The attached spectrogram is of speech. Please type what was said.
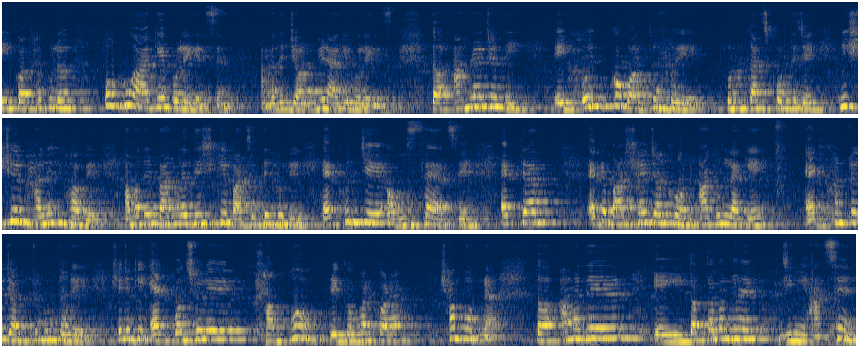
এই কথাগুলো বহু আগে বলে গেছেন। আমাদের জন্মের আগে বলে গেছে। তো আমরা যদি এই ঐক্যবদ্ধ হয়ে কোনো কাজ করতে যাই, নিশ্চয়ই ভালোই হবে। আমাদের বাংলাদেশকে বাঁচাতে হলে এখন যে অবস্থায় আছে, একটা একটা বাসায় যখন আগুন লাগে, এক ঘণ্টা যতটুকু পড়ে, সেটা কি এক বছরে সম্ভব রিকভার করা? সম্ভব না। তো আমাদের এই তত্ত্বাবধায়ক যিনি আছেন,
